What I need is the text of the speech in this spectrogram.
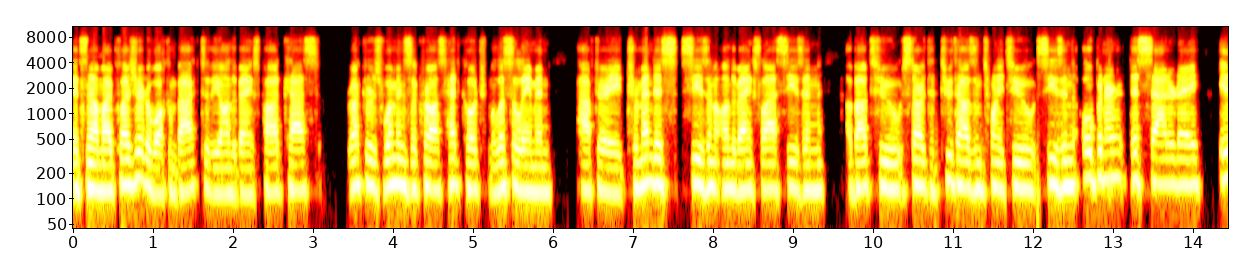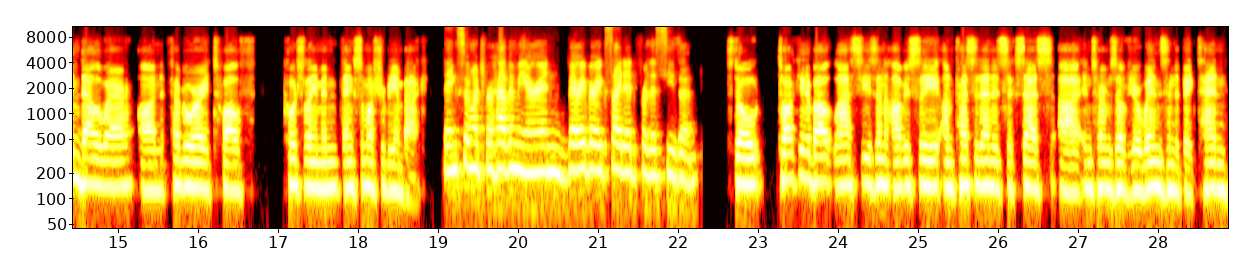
It's now my pleasure to welcome back to the On the Banks podcast, Rutgers women's lacrosse head coach Melissa Lehman. After a tremendous season on the Banks last season, about to start the 2022 season opener this Saturday in Delaware on February 12th. Coach Lehman, thanks so much for being back. Thanks so much for having me, Aaron. Very, very excited for this season. So, talking about last season, obviously unprecedented success uh, in terms of your wins in the Big Ten,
